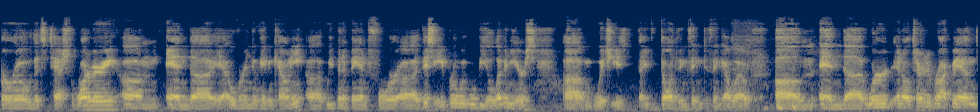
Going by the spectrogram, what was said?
borough that's attached to Waterbury um, and uh, yeah, over in New Haven County. we've been a band for this April, it will be 11 years um, which is a daunting thing to think out loud. Um, and uh, we're an alternative rock band.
